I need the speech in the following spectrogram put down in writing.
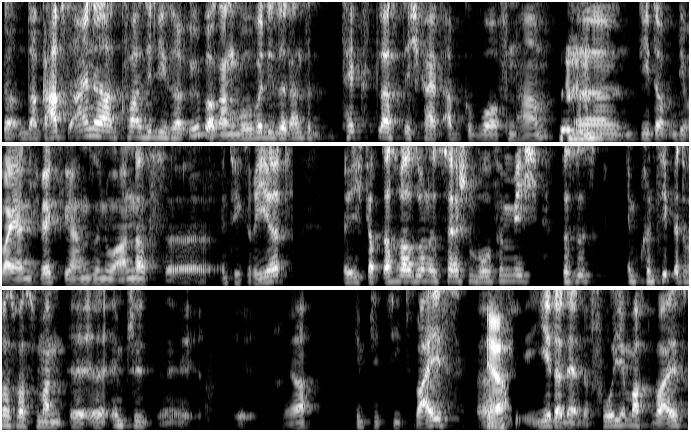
da, da gab es eine quasi dieser Übergang, wo wir diese ganze Textlastigkeit abgeworfen haben. Mhm. Äh, die, die war ja nicht weg, wir haben sie nur anders äh, integriert. Ich glaube, das war so eine Session, wo für mich, das ist im Prinzip etwas, was man äh, äh impli äh, ja, implizit weiß. Ja. Jeder, der eine Folie macht, weiß,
